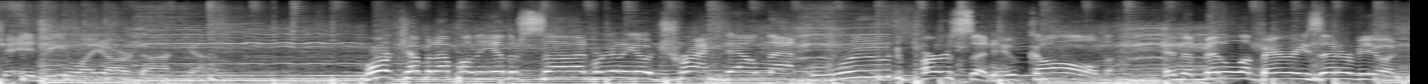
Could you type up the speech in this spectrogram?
J-A-G-U-A-R.com. More coming up on the other side. We're going to go track down that rude person who called in the middle of Barry's interview and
